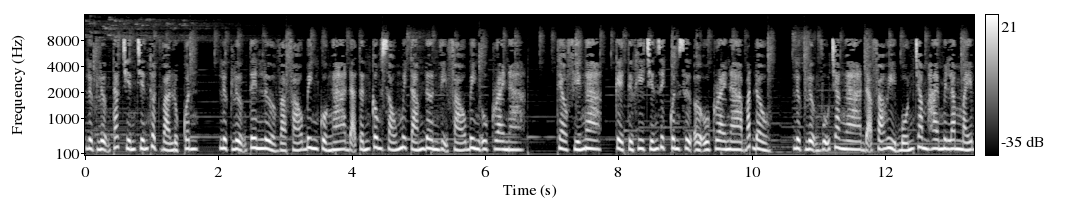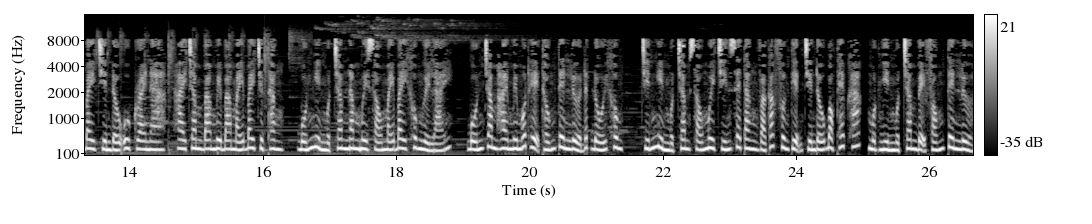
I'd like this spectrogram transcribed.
lực lượng tác chiến chiến thuật và lục quân, lực lượng tên lửa và pháo binh của Nga đã tấn công 68 đơn vị pháo binh Ukraine. Theo phía Nga, kể từ khi chiến dịch quân sự ở Ukraine bắt đầu, lực lượng vũ trang Nga đã phá hủy 425 máy bay chiến đấu Ukraine, 233 máy bay trực thăng, 4.156 máy bay không người lái, 421 hệ thống tên lửa đất đối không, 9.169 xe tăng và các phương tiện chiến đấu bọc thép khác, 1.100 bệ phóng tên lửa,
